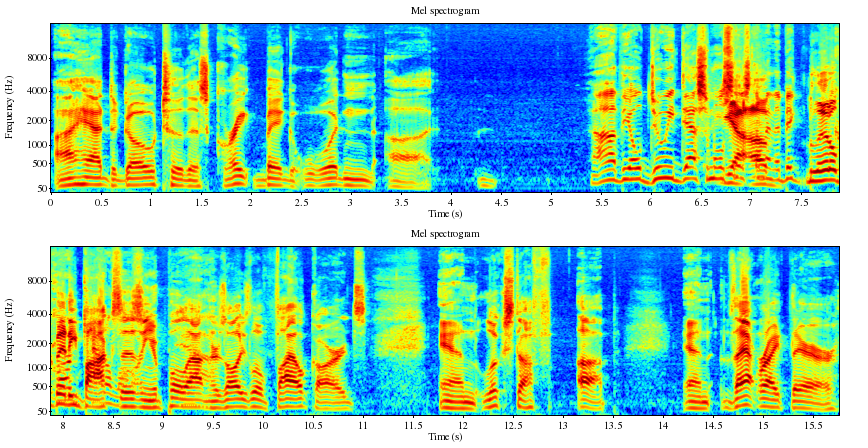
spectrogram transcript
I had to go to this great big wooden uh, Ah, the old Dewey Decimal System uh, and the big little bitty boxes, catalog. and you pull out, and there's all these little file cards, and look stuff up, and that right there,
